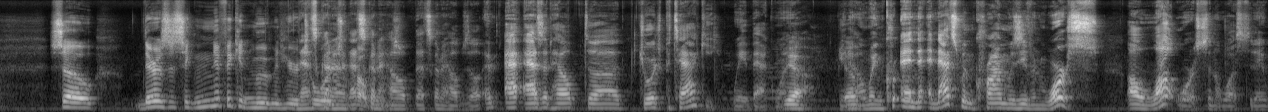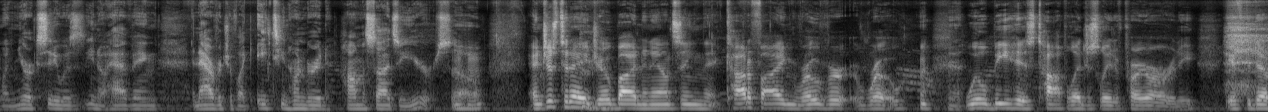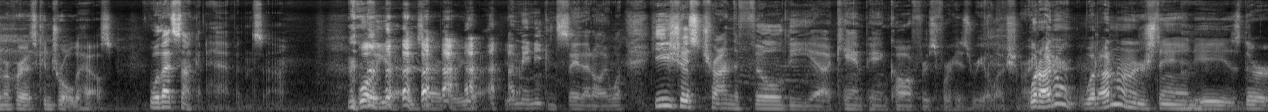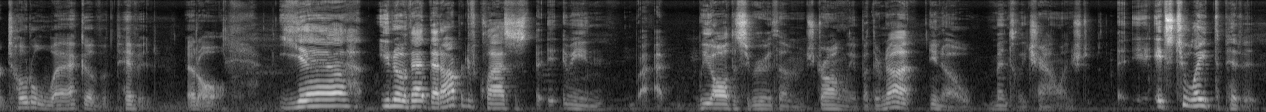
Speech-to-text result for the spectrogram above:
So there's a significant movement here That's towards gonna that's gonna help. That's gonna help Zell, and a- as it helped uh, George Pataki way back when. Yeah. You Yep. know when and and that's when crime was even worse, a lot worse than it was today. When New York City was you know having an average of like eighteen hundred homicides a year. So Mm-hmm. And just today, Joe Biden announcing that codifying Roe, ver- Roe will be his top legislative priority if the Democrats control the House. well, that's not gonna happen. So. Well, yeah, exactly. Yeah, I mean, he can say that all he wants. He's just trying to fill the uh, campaign coffers for his reelection. Right What I there. don't what I don't understand is their total lack of a pivot at all. Yeah, you know that that operative class is. I- I mean, I, we all disagree with them strongly, but they're not, you know, mentally challenged. It's too late to pivot.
